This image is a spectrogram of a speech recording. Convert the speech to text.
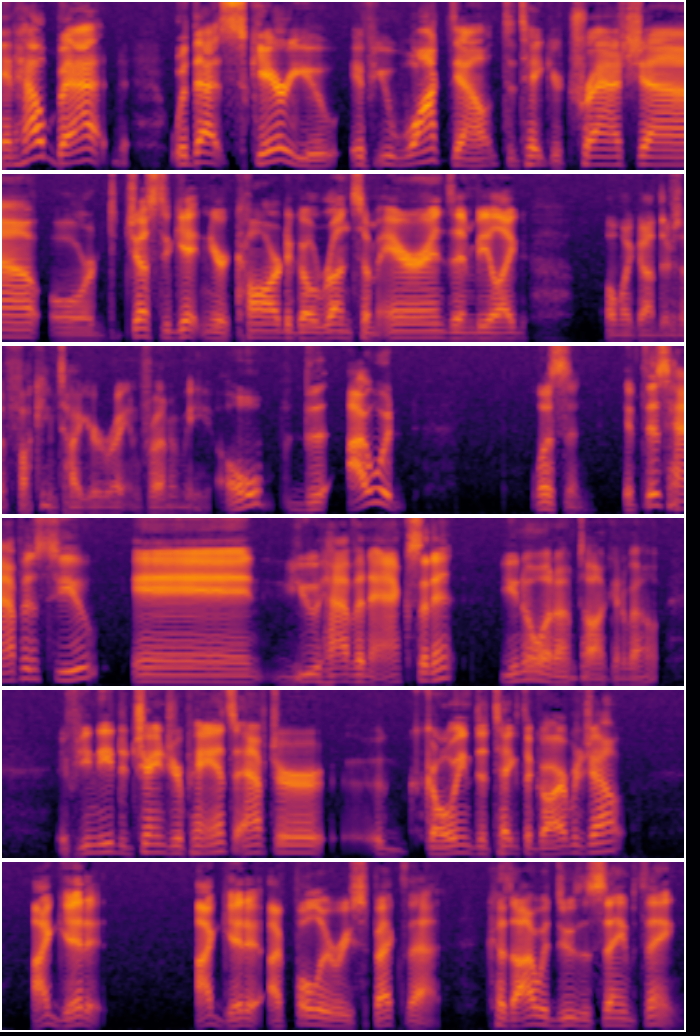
And how bad would that scare you if you walked out to take your trash out or just to get in your car to go run some errands and be like, oh my God, there's a fucking tiger right in front of me? Oh, the, I would listen. If this happens to you and you have an accident, you know what I'm talking about. If you need to change your pants after uh, going to take the garbage out, I get it. I get it. I fully respect that because I would do the same thing.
